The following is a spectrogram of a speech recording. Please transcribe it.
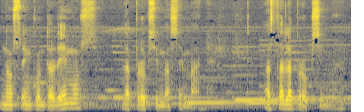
nos encontraremos la próxima semana. Hasta la próxima.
